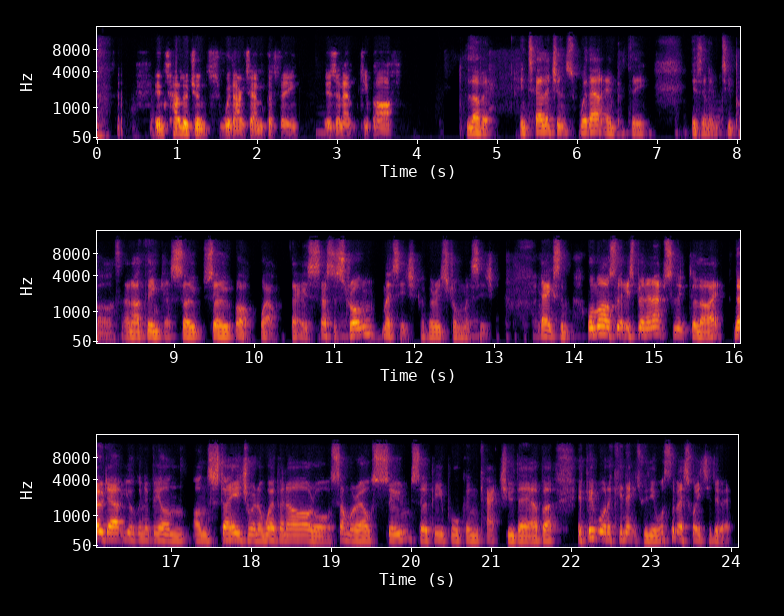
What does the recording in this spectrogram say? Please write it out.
intelligence without empathy is an empty path. Love it. Intelligence without empathy is an empty path. And I think so, so, oh, wow, that is, that's a strong message, a very strong message. Excellent. Well, Miles, it's been an absolute delight. No doubt you're going to be on, on stage or in a webinar or somewhere else soon so people can catch you there. But if people want to connect with you, what's the best way to do it?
